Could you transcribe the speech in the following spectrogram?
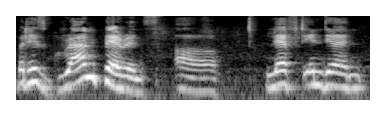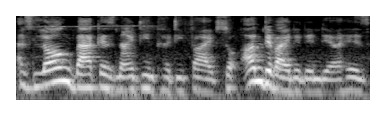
but his grandparents uh, left India in, as long back as 1935, so undivided India. His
